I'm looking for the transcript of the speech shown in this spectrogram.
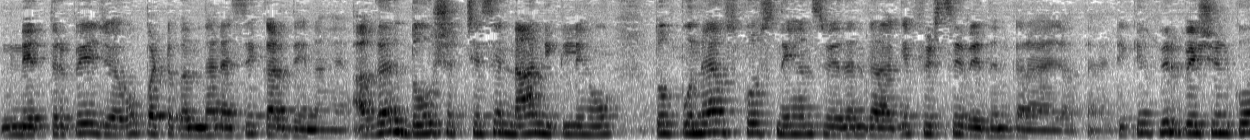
नेत्र पे जो है वो पटबंधन ऐसे कर देना है। अगर दोष अच्छे से ना निकले हो तो पुनः उसको स्नेहन स्वेदन करा के फिर से वेदन कराया जाता है, ठीक है? फिर पेशेंट को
